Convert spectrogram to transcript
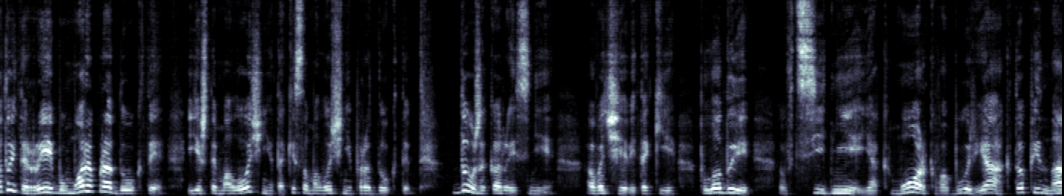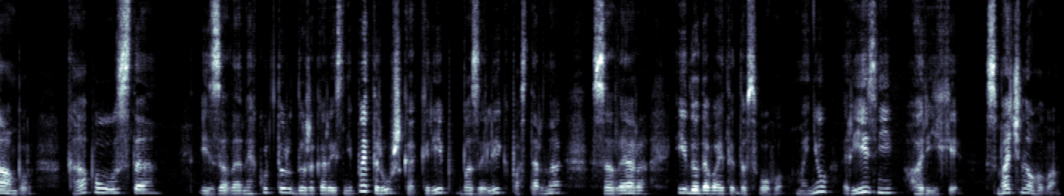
Готуйте рибу, морепродукти, їжте молочні та кисломолочні продукти. Дуже корисні овочеві такі плоди в ці дні, як морква, буряк, топінамбур, капуста. Із зелених культур дуже корисні петрушка, кріп, базилік, пастернак, селера. І додавайте до свого меню різні горіхи. Смачного вам!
